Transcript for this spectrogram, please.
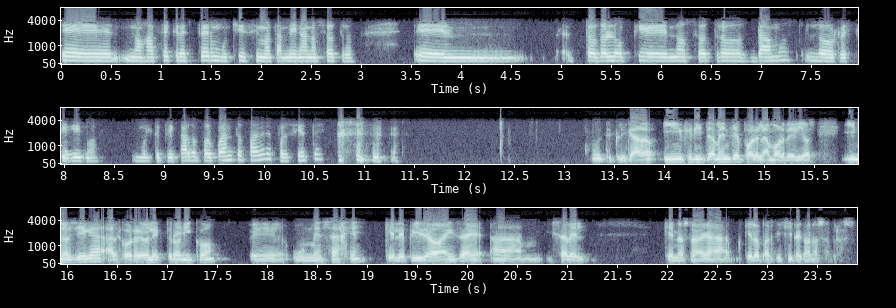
eh, nos hace crecer muchísimo también a nosotros. Eh, todo lo que nosotros damos lo recibimos. ¿Multiplicado por cuánto, padre? ¿Por siete? multiplicado infinitamente por el amor de Dios. Y nos llega al correo electrónico eh, un mensaje que le pido a, a, Isabel que nos lo haga, que lo participe con nosotros.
